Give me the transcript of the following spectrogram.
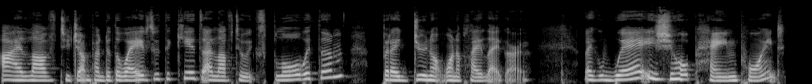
I love to jump under the waves with the kids. I love to explore with them, but I do not want to play Lego. Like, where is your pain point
